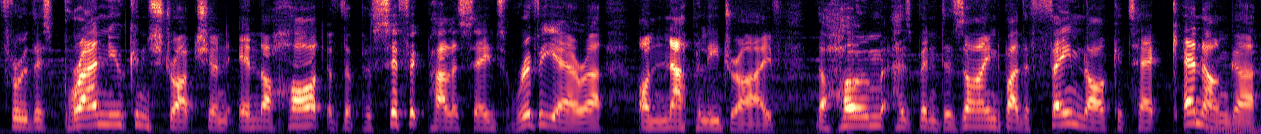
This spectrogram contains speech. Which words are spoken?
through this brand new construction in the heart of the Pacific Palisades Riviera on Napoli Drive. The home has been designed by the famed architect Ken Ungar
